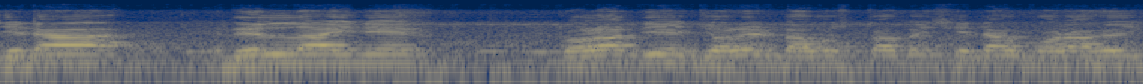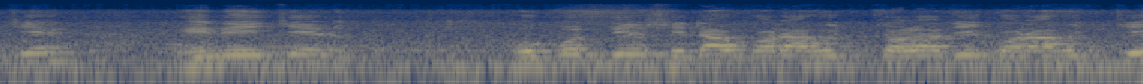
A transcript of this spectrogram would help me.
যেটা রেল লাইনের তলা দিয়ে জলের ব্যবস্থা হবে, সেটাও করা হয়েছে। এনএইচের ওপর দিয়ে সেটাও করা হচ্ছে, তলা দিয়ে করা হচ্ছে।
